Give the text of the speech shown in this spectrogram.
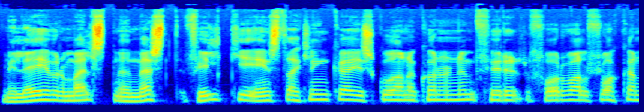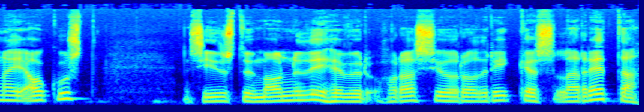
Milley hefur mælst með mest fylgi einstaklinga í skoðanakonunum fyrir forvalflokkana í ágúst. Síðustu mánuði hefur Horacio Rodríguez Larreta,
